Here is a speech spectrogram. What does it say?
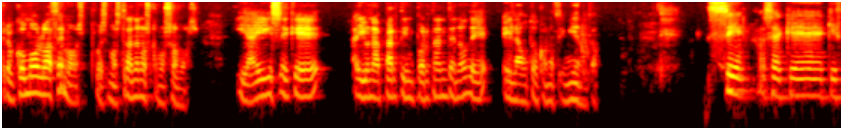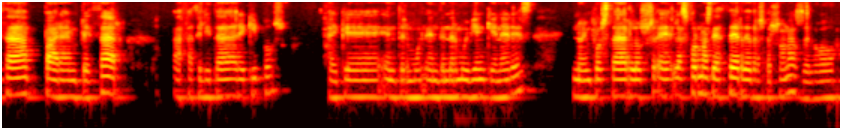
pero ¿cómo lo hacemos? Pues mostrándonos cómo somos. Y ahí sé que hay una parte importante, ¿no? De el autoconocimiento. Sí, o sea que quizá para empezar a facilitar equipos hay que entender muy bien quién eres, no impostar eh, las formas de hacer de otras personas. Desde luego,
